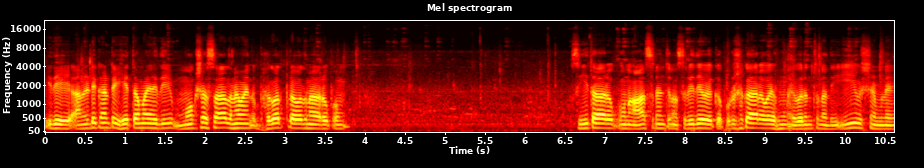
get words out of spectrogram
ఇది అన్నిటికంటే హితమైనది మోక్ష సాధనమైన భగవత్ ప్రవచన రూపం. సీతారూపమును ఆశ్రయించిన శ్రీదేవి యొక్క పురుషకార వైభవం వివరించినది ఈ విషయంలో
